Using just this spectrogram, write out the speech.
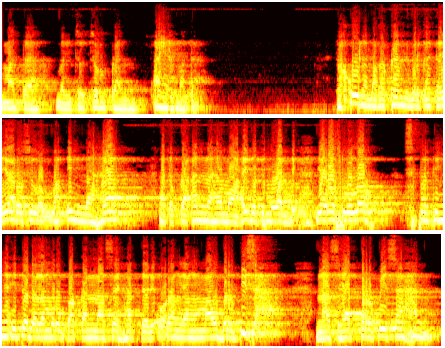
mata mencucurkan air mata. Fakulna maka kami berkata ya Rasulullah innaha atau ka'annaha ma'idatu muwaddi ya Rasulullah sepertinya itu adalah merupakan nasihat dari orang yang mau berpisah nasihat perpisahan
